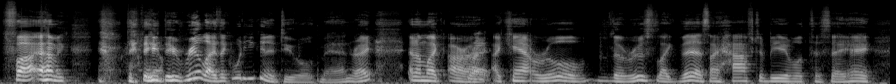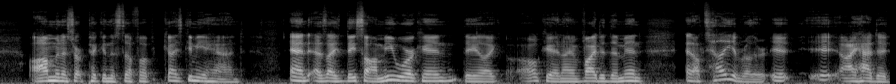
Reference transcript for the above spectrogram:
five. I mean, they, yeah. they realize like, what are you gonna do, old man, right? And I'm like, all right, right, I can't rule the roost like this. I have to be able to say, hey, I'm gonna start picking this stuff up. Guys, give me a hand. And as I they saw me working, they like okay, and I invited them in. And I'll tell you, brother, it, it I had to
